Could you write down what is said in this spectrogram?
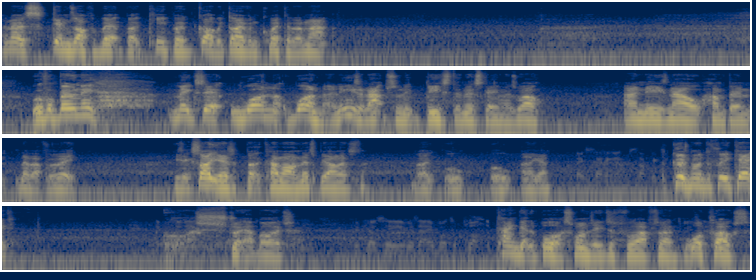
I know it skims up a bit, but keeper got to be diving quicker than that. Wilfried Bony makes it 1-1, and he's an absolute beast in this game as well. And he's now humping the referee. He's excited, but come on, let's be honest. Right, oh, oh, and again. Guzman with the free kick. Oh, straight up barge. Can get the ball, Swansea, just before half time. Ward Prowse.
